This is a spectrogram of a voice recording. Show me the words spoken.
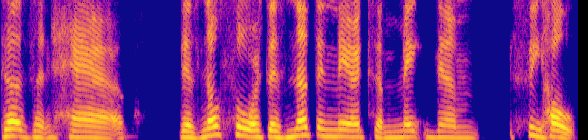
doesn't have there's no source, there's nothing there to make them see hope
